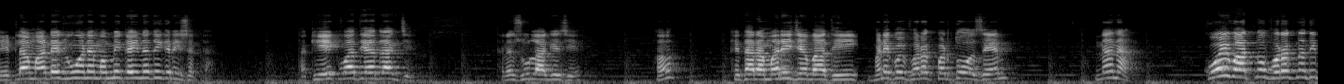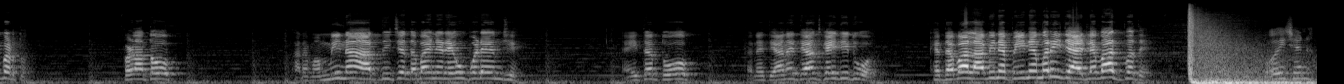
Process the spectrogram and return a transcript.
એટલા માટે જ હું અને મમ્મી કંઈ નથી કરી શકતા. બાકી એક વાત યાદ રાખજે, તને શું લાગે છે? હા? કે તારા મરી જવાથી મને કોઈ ફરક પડતો હશે એમ? ના ના, કોઈ વાતનો ફરક નથી પડતો. પણ આ તો મારા મમ્મીના હાથ નીચે દબાઈને રહેવું પડે એમ છે. નહીતર તો તને ત્યાં ને ત્યાં જ કહી દીધું હોત કે દવા લાવીને પીને મરી જાય એટલે વાત પતે. હોય છે ને.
